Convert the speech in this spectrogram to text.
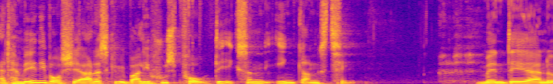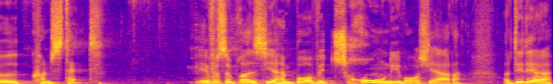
At han vil ind i vores hjerte, skal vi bare lige huske på, det er ikke sådan en indgangsting. Men det er noget konstant. Efeserbrevet siger, at han bor ved troen i vores hjerter. Og det der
